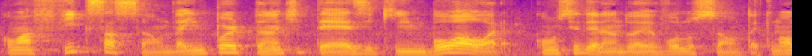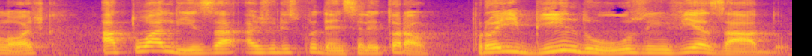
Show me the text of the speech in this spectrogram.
com a fixação da importante tese que, em boa hora, considerando a evolução tecnológica, atualiza a jurisprudência eleitoral, proibindo o uso enviesado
